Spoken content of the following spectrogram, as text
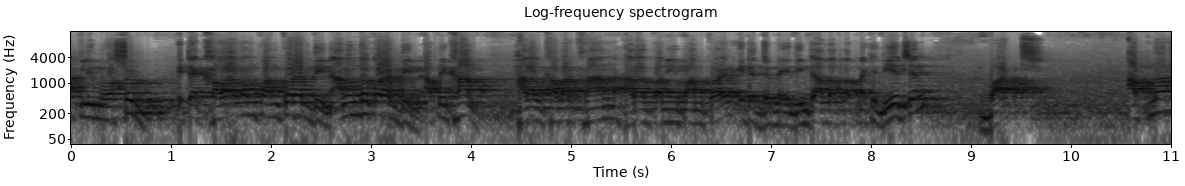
আকলিন ওয়াসুর এটা খাওয়া এবং পান করার দিন, আনন্দ করার দিন। আপনি খান, হালাল খাবার খান, হালাল পানীয় পান করেন, এটার জন্য এই দিনটা আল্লাহ তাআলা আপনাকে দিয়েছেন। বাট আপনার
